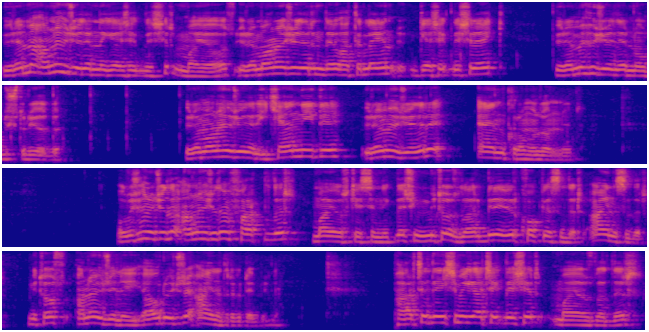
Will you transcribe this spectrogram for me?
Üreme ana hücrelerinde gerçekleşir. Mayoz. Üreme ana hücrelerinde hatırlayın gerçekleşerek üreme hücrelerini oluşturuyordu. Üreme ana hücreleri iki enliydi. Üreme hücreleri en kromozomluydu. Oluşan hücreler ana hücreden farklıdır. Mayoz kesinlikle. Çünkü mitozlar birebir kopyasıdır. Aynısıdır. Mitoz ana hücre yavru hücre aynıdır birebirle. Parça değişimi gerçekleşir. Mayozdadır.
